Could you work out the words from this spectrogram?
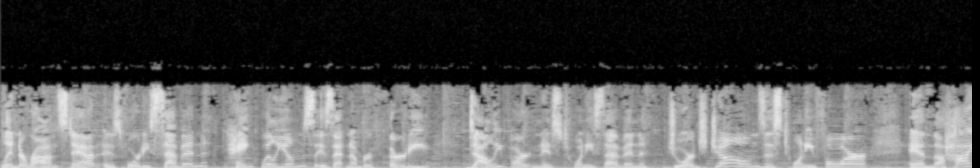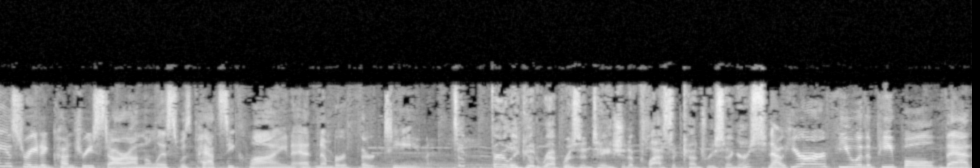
Linda Ronstadt is 47, Hank Williams is at number 30, Dolly Parton is 27, George Jones is 24, and the highest rated country star on the list was Patsy Cline at number 13. Fairly good representation of classic country singers. Now, here are a few of the people that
